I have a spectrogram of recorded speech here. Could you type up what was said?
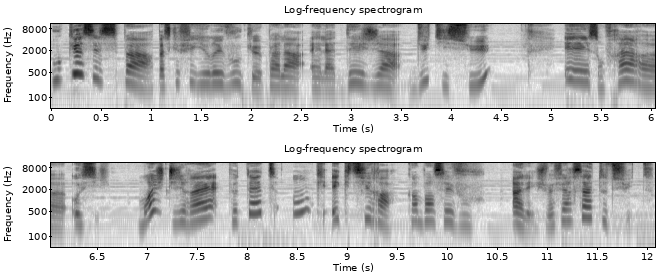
Ou que c'est Spar? Parce que figurez-vous que Pala, elle a déjà du tissu et son frère euh, aussi. Moi, je dirais peut-être Onk et. Qu'en pensez-vous? Allez, je vais faire ça tout de suite.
